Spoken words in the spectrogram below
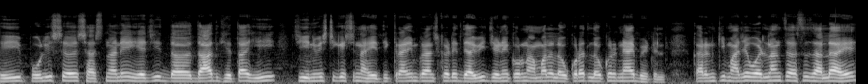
ही पोलीस शासनाने याची द दाद घेता ही जी इन्व्हेस्टिगेशन आहे ती क्राईम ब्रांचकडे द्यावी जेणेकरून आम्हाला लवकरात लवकर न्याय भेटेल. कारण की माझ्या वडिलांचं असं झालं आहे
